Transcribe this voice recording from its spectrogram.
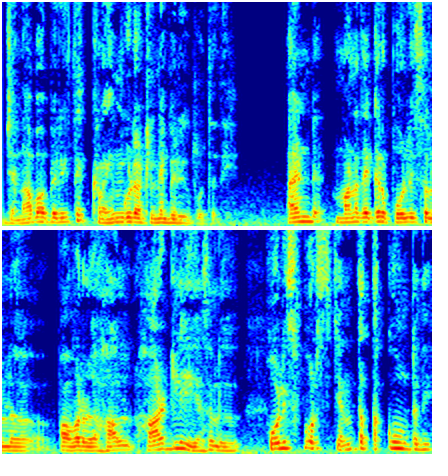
జనాభా పెరిగితే క్రైమ్ కూడా అట్లనే పెరిగిపోతుంది. అండ్ మన దగ్గర పోలీసులు పవర్ హాల్ హార్డ్లీ అసలు పోలీస్ ఫోర్స్ ఎంత తక్కువ ఉంటుంది?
